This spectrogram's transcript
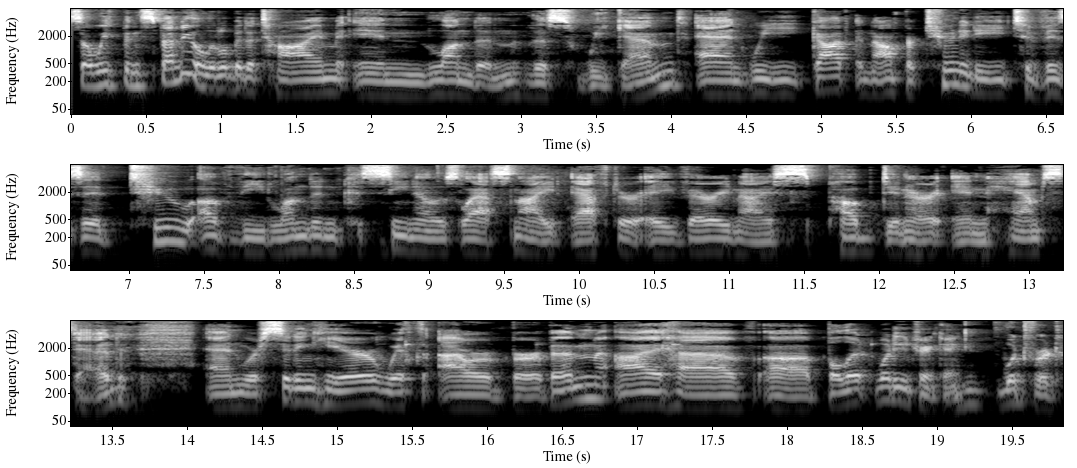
So we've been spending a little bit of time in London this weekend, and we got an opportunity to visit two of the London casinos last night after a very nice pub dinner in Hampstead and we're sitting here with our bourbon. I have uh, Bulleit. What are you drinking? Woodford.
